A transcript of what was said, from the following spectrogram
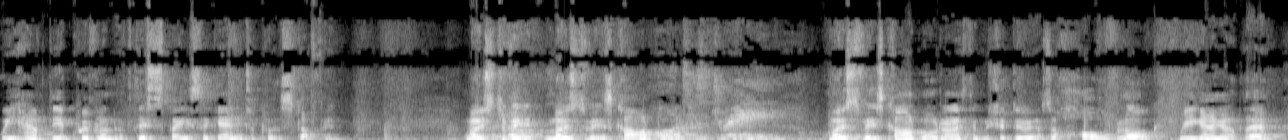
we have the equivalent of this space again to put stuff in. Most of it, most of it is cardboard. Most of it is cardboard, and I think we should do it as a whole vlog. Me going up there,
